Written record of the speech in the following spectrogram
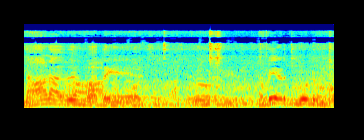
நானும் அதுதான் பார்த்தேங்க அப்படியே எடுத்து போட்டுருங்க.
